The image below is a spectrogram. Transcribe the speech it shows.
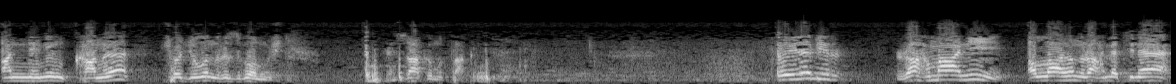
annenin kanı çocuğun rızkı olmuştur. Rezzak-ı mutlak. Öyle bir rahmani, Allah'ın rahmetine,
